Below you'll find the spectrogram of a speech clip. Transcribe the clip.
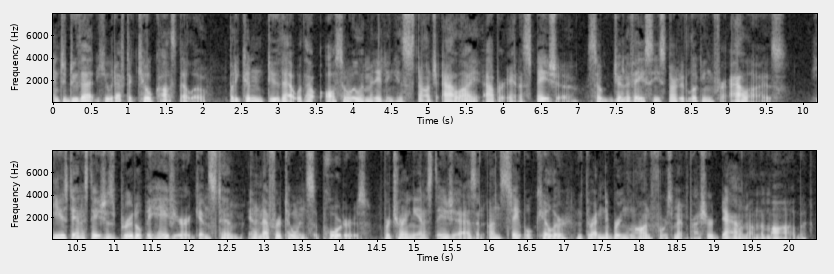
And to do that, he would have to kill Costello, but he couldn't do that without also eliminating his staunch ally, Albert Anastasia, so Genovese started looking for allies. He used Anastasia's brutal behavior against him in an effort to win supporters, portraying Anastasia as an unstable killer who threatened to bring law enforcement pressure down on the mob.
